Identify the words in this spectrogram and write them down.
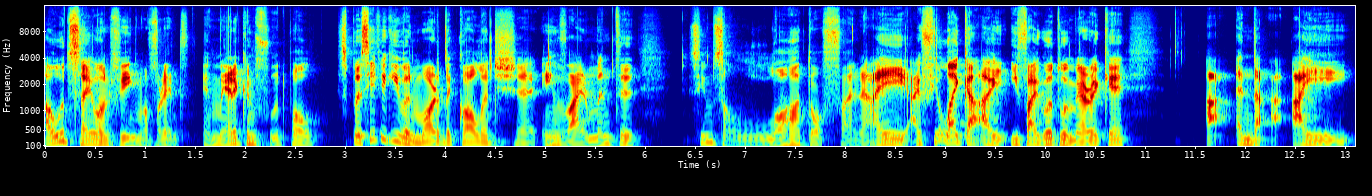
I would say one thing, my friend. American football, specific even more the college uh, environment, uh, seems a lot of fun. I, I feel like I if I go to America uh, and I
